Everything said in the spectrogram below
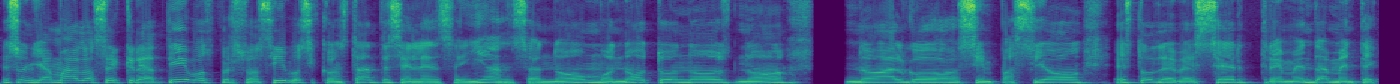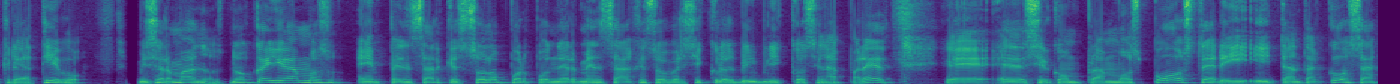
es un llamado a ser creativos, persuasivos y constantes en la enseñanza, no monótonos, no no algo sin pasión. Esto debe ser tremendamente creativo. Mis hermanos, no caigamos en pensar que solo por poner mensajes o versículos bíblicos en la pared, es decir, compramos póster y, y tanta cosa,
